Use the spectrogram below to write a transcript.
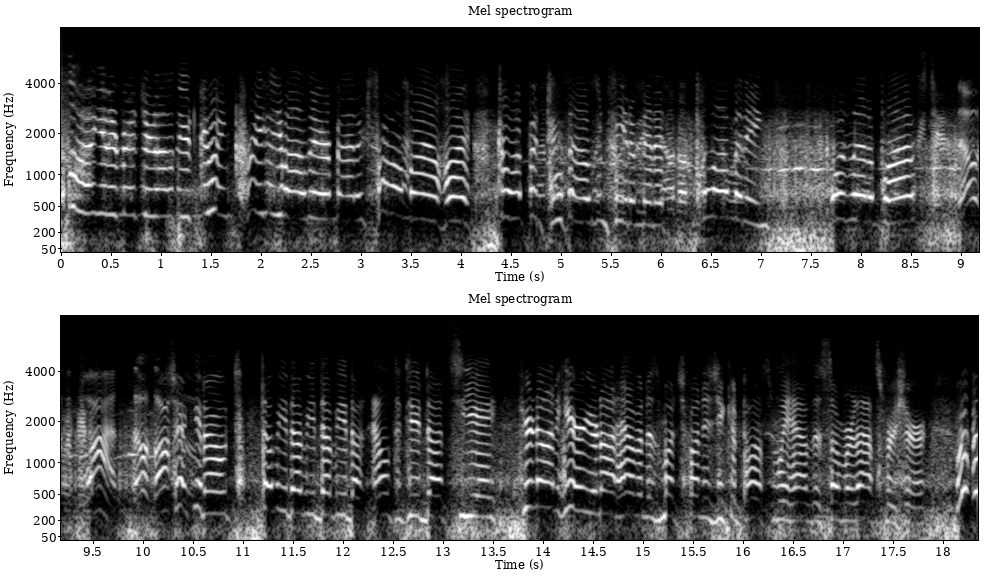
Flying an adventure altitude, doing crazy mild aerobatics from a mile high, dropping 2,000 feet a minute, plummeting. Wasn't that a blast? That was a blast. That was awesome. Check it out, www.altitude.ca. If you're not here, you're not having as much fun as you could possibly have this summer, that's for sure. Woo!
